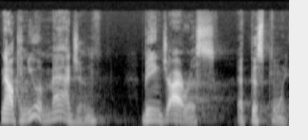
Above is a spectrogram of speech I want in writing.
Now, can you imagine being Jairus at this point?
